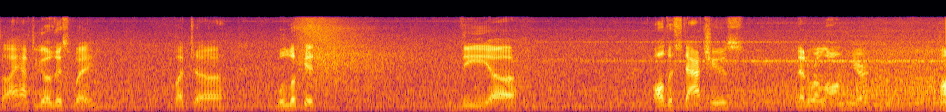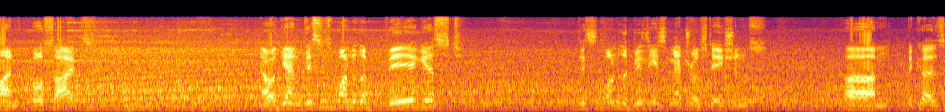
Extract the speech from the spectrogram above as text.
so I have to go this way, but uh, we'll look at the uh, all the statues that are along here on both sides. Now again, this is one of the biggest, this is one of the busiest metro stations um, because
